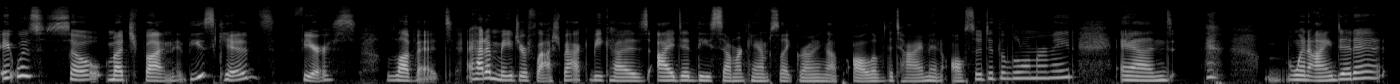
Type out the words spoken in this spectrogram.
it was so much fun. These kids, fierce. Love it. I had a major flashback because I did these summer camps like growing up all of the time and also did The Little Mermaid. And when I did it,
